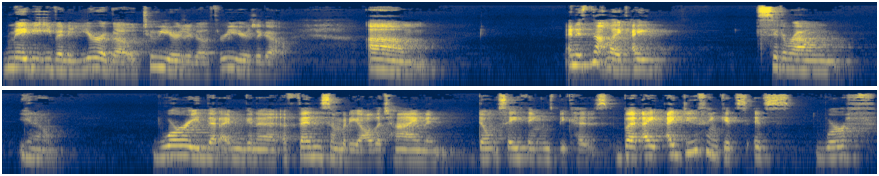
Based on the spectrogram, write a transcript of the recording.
maybe even a year ago, two years ago, three years ago. Um, and it's not like I sit around, you know, worried that I'm going to offend somebody all the time and don't say things because, but I, I do think it's, it's worth,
